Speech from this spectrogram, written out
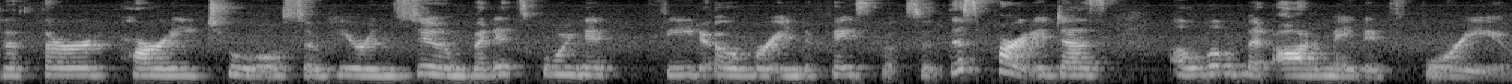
the third party tool. So here in Zoom, but it's going to feed over into Facebook. So this part, it does a little bit automated for you.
